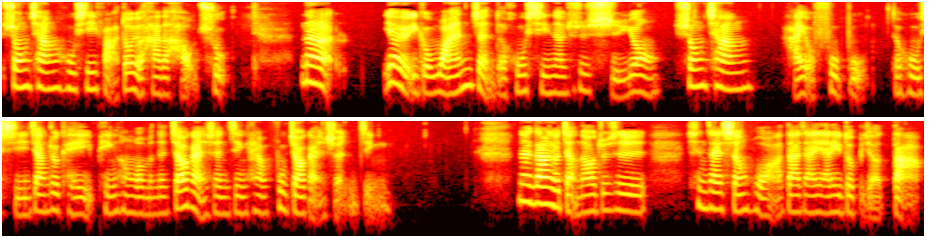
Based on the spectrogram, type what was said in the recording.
胸腔呼吸法都有它的好处。那要有一个完整的呼吸呢，就是使用胸腔还有腹部。的呼吸，这样就可以平衡我们的交感神经还有副交感神经。那刚刚有讲到，就是现在生活啊，大家压力都比较大，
